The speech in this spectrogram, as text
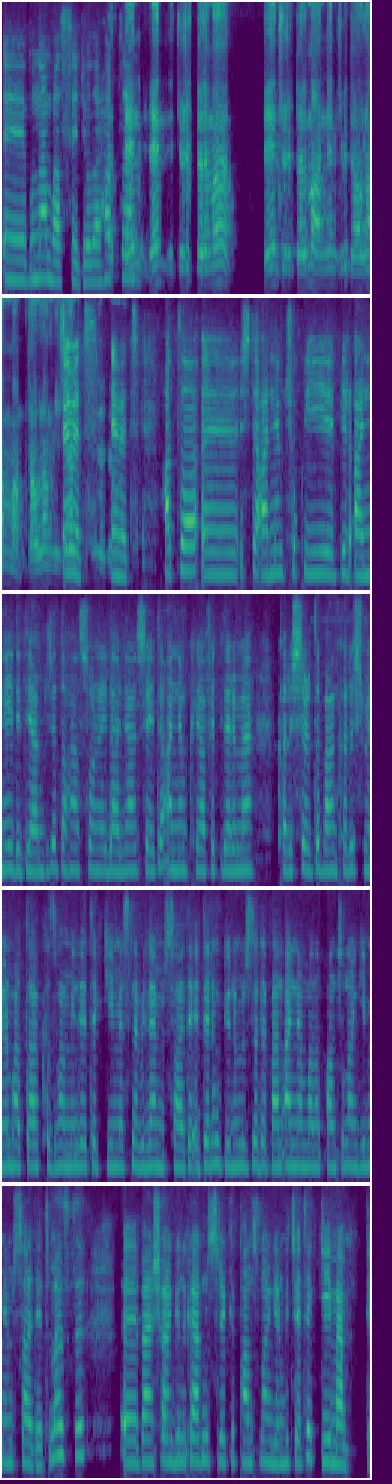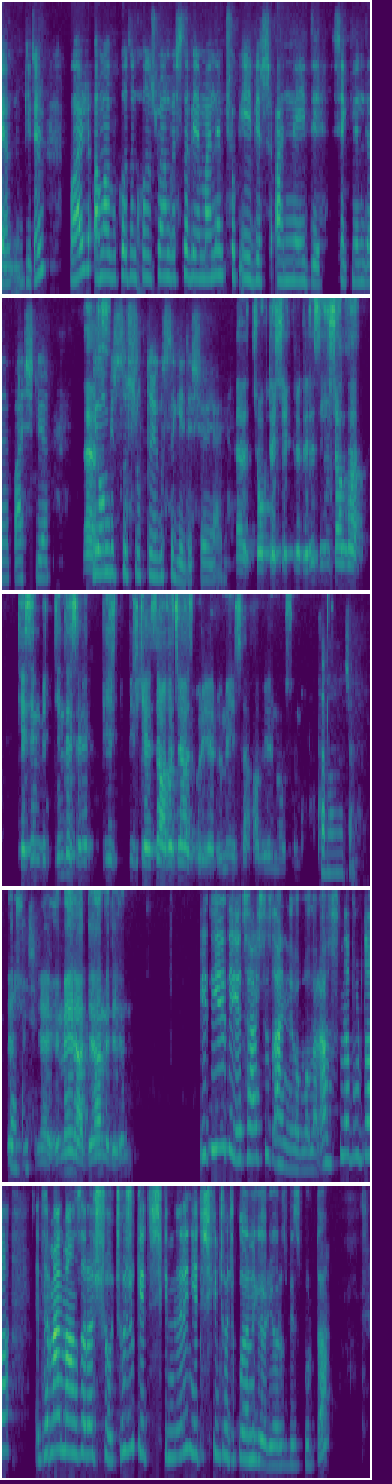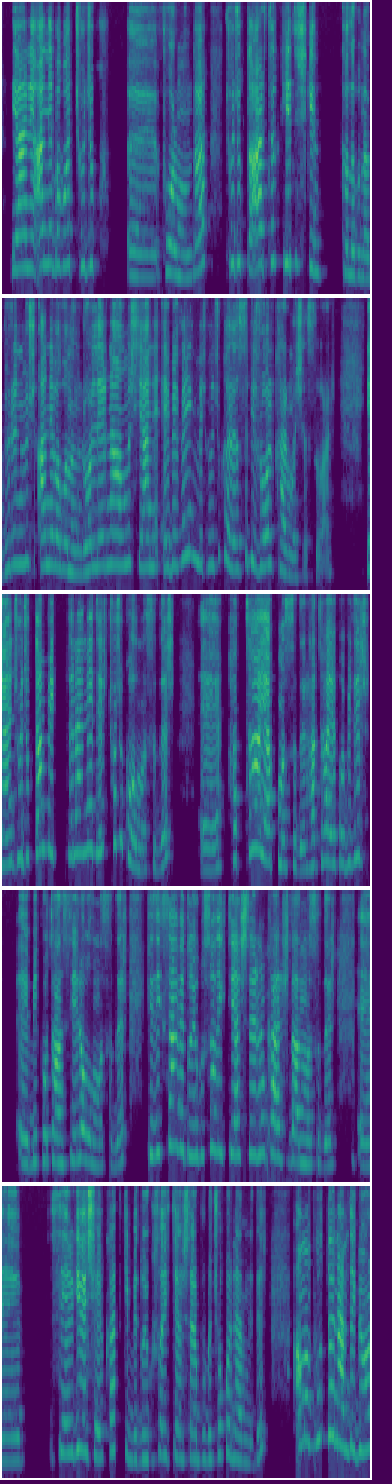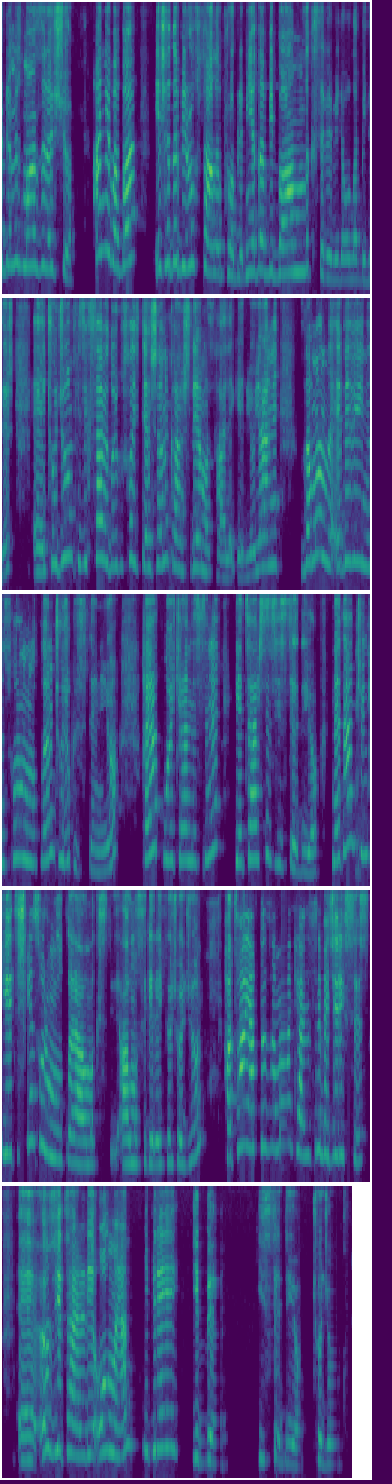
e, bundan bahsediyorlar. Hatta ben ben çocuklarıma ben çocuklarıma annem gibi davranmam. Davranmayacağım. Evet, evet. Hatta eee, işte annem çok iyi bir anneydi diyen biri daha sonra ilerleyen şeyde annem kıyafetlerime karışırdı. Ben karışmıyorum. Hatta kızıma mini etek giymesine bile müsaade ederim. Günümüzde de ben annem bana pantolon giymeye müsaade etmezdi. Eee, ben şu an günlük hayatımda sürekli pantolon giyiyorum. Hiç etek giymem diyen biri var. Ama bu kadın konuşmanın başında benim annem çok iyi bir anneydi şeklinde başlıyor. Evet. Yoğun bir suçluluk duygusu gelişiyor yani. Evet, çok teşekkür ederiz. İnşallah tezin bittiğinde seni bir, bir kez daha alacağız buraya Rümeysa. Haberin olsun. Tamam hocam. Evet, e, Hümeyra devam edelim. Bir diğeri de yetersiz anne babalar. Aslında burada e, temel manzara şu. Çocuk yetişkinlerin yetişkin çocuklarını görüyoruz biz burada. Yani anne baba çocuk e, formunda. Çocuk da artık yetişkin kalıbına bürünmüş. Anne babanın rollerini almış. Yani ebeveyn ve çocuk arası bir rol karmaşası var. Yani çocuktan beklenen nedir? Çocuk olmasıdır. E, hata yapmasıdır. Hata yapabilir e, bir potansiyeli olmasıdır. Fiziksel ve duygusal ihtiyaçlarının karşılanmasıdır. E, sevgi ve şefkat gibi duygusal ihtiyaçlar burada çok önemlidir. Ama bu dönemde gördüğümüz manzara şu. Anne baba yaşadığı bir ruh sağlığı problemi ya da bir bağımlılık sebebiyle olabilir. Ee, çocuğun fiziksel ve duygusal ihtiyaçlarını karşılayamaz hale geliyor. Yani zamanla ebeveynin sorumluluklarını çocuk üstleniyor. Hayat boyu kendisini yetersiz hissediyor. Neden? Çünkü yetişkin sorumlulukları almak alması gerekiyor çocuğun. Hata yaptığı zaman kendisini beceriksiz, e, öz yeterliliği olmayan bir birey gibi hissediyor çocuk.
